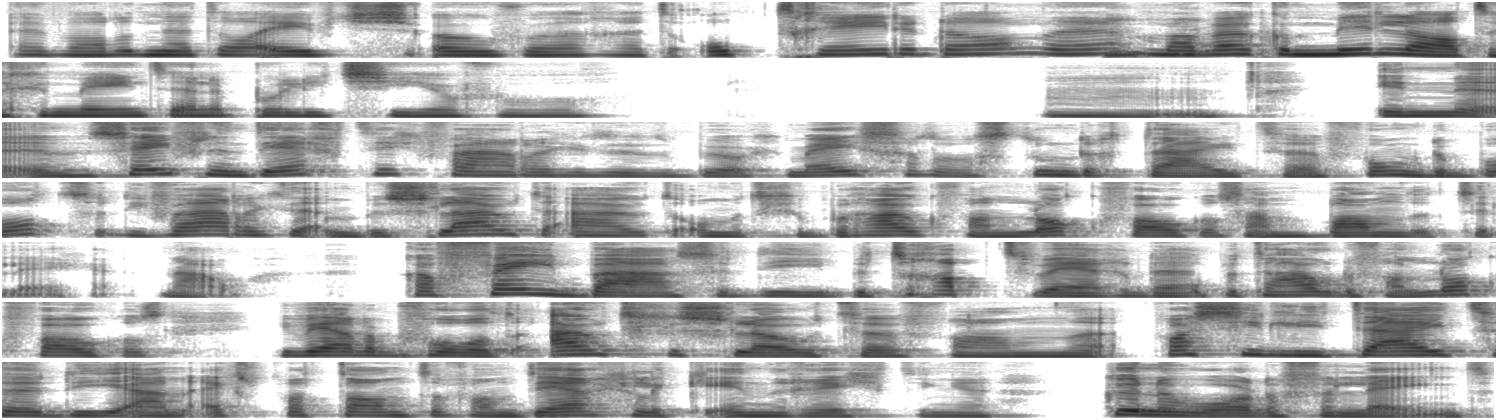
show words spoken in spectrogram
Eh, We hadden het net al eventjes over het optreden dan. Hè? Mhm. Maar welke middelen had de gemeente en de politie hiervoor? Hmm. In eh, 37 vaardigde de burgemeester, dat was toen der tijd eh Vonk de Bot, die vaardigde een besluit uit om het gebruik van lokvogels aan banden te leggen. Nou, cafébazen die betrapt werden op het houden van lokvogels, die werden bijvoorbeeld uitgesloten van eh, faciliteiten die aan exploitanten van dergelijke inrichtingen kunnen worden verleend.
